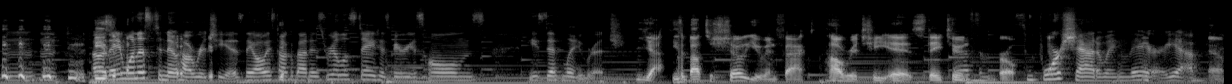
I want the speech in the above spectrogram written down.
Mhm. Oh, they want us to know how rich he is. They always talk about his real estate, his various homes. He's definitely rich. yeah, he's about to show you, in fact, how rich he is. Stay tuned, some, girl. some foreshadowing there, yeah. Yeah.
